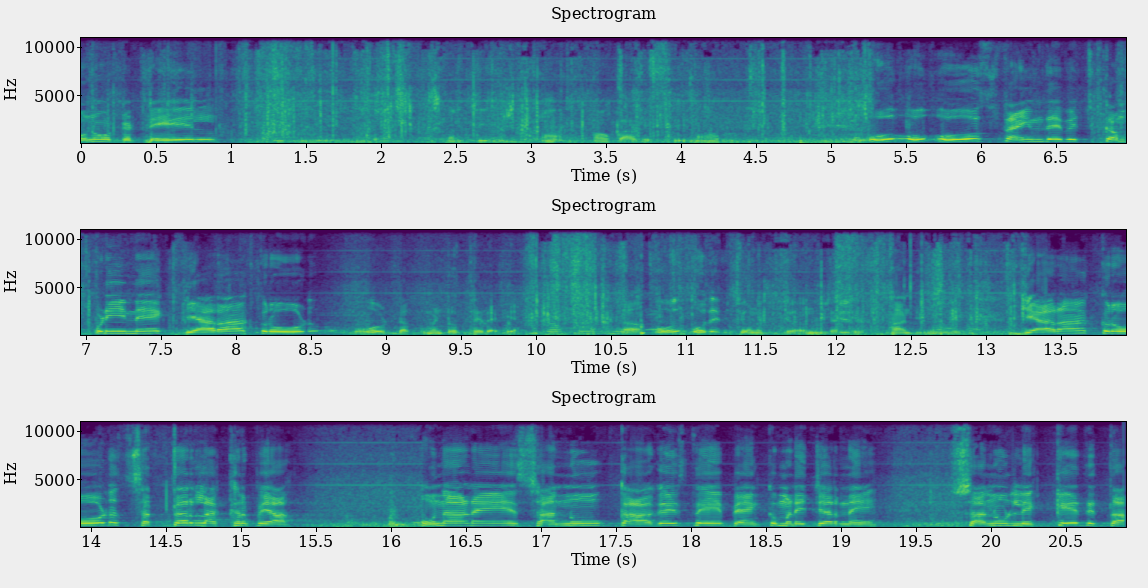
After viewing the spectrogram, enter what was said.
ਉਹਨੂੰ ਡਿਟੇਲ ਉਹ ਕਾਗਜ਼ ਸੀ ਨਾ ਉਹ। ਉਸ ਟਾਈਮ ਦੇ ਵਿੱਚ ਕੰਪਨੀ ਨੇ 11 ਕਰੋੜ ਉਹ ਡਾਕੂਮੈਂਟ ਉੱਥੇ ਰਹਿ ਗਿਆ ਉਹ ਉਹਦੇ ਵਿੱਚ ਉਹਨੂੰ। ਹਾਂਜੀ 11 ਕਰੋੜ 70 ਲੱਖ ਰੁਪਇਆ ਉਹਨਾਂ ਨੇ ਸਾਨੂੰ ਕਾਗਜ਼ ਤੇ ਬੈਂਕ ਮੈਨੇਜਰ ਨੇ ਸਾਨੂੰ ਲਿਖ ਕੇ ਦਿੱਤਾ।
